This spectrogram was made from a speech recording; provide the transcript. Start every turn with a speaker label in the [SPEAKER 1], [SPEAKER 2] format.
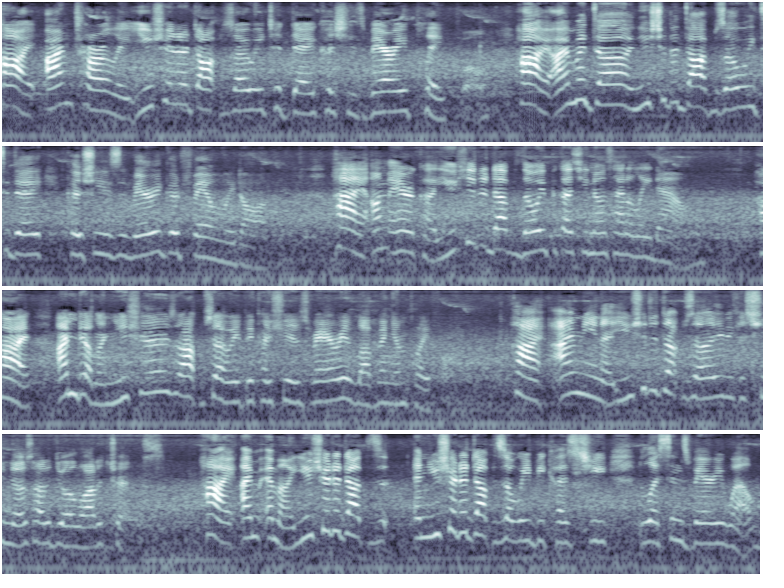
[SPEAKER 1] I'm Charlie. You should adopt Zoe today because she's very playful.
[SPEAKER 2] Hi, I'm Adele, and you should adopt Zoe today because she is a very good family dog.
[SPEAKER 3] Hi, I'm Erica. You should adopt Zoe because she knows how to lay down.
[SPEAKER 4] Hi, I'm Dylan. You should adopt Zoe because she is very loving and playful.
[SPEAKER 2] Hi, I'm Nina. You should adopt Zoe because she knows how to do a lot of tricks.
[SPEAKER 3] Hi, I'm Emma. You should adopt Z- and you should adopt Zoe because she listens very well.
